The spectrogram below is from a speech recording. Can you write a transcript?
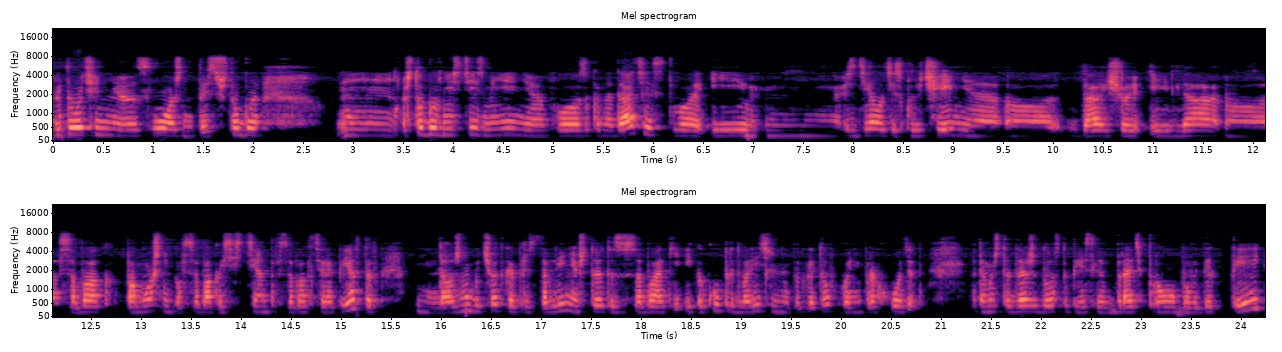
это очень э, сложно. То есть, чтобы чтобы внести изменения в законодательство и сделать исключение, а, да, еще и для собак помощников, собак ассистентов, собак терапевтов должно быть четкое представление, что это за собаки и какую предварительную подготовку они проходят. Потому что даже доступ, если брать про поводырей,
